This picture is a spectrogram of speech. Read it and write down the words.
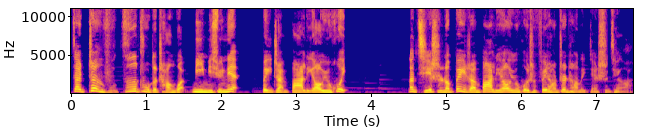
在政府资助的场馆秘密训练，备战巴黎奥运会。那其实呢，备战巴黎奥运会是非常正常的一件事情啊。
